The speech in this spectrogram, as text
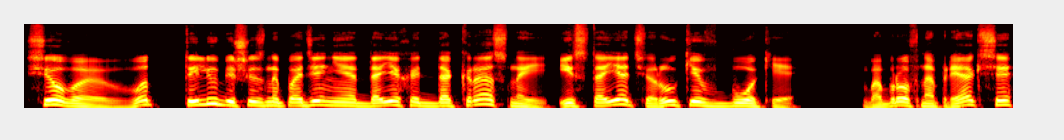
Сева, вот ты любишь из нападения доехать до Красной и стоять руки в боки». Бобров напрягся,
